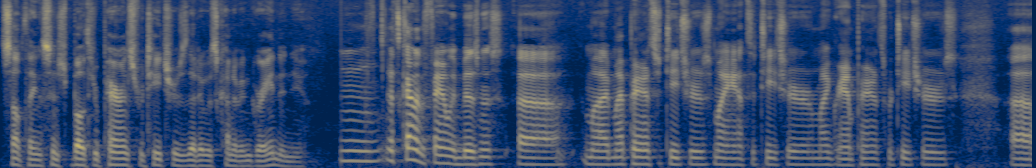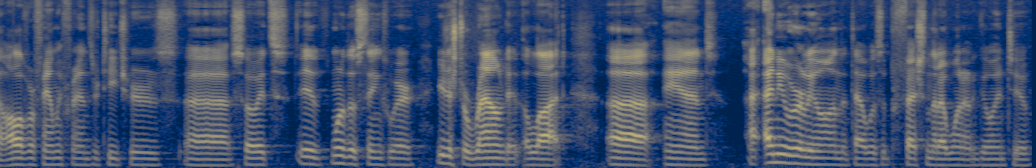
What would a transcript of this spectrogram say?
something, since both your parents were teachers, that it was kind of ingrained in you? Mm, it's kind of the family business. Uh, my my parents are teachers. My aunt's a teacher. My grandparents were teachers. Uh, all of our family friends are teachers. Uh, so it's it's one of those things where you're just around it a lot. Uh, and I, I knew early on that that was a profession that I wanted to go into.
